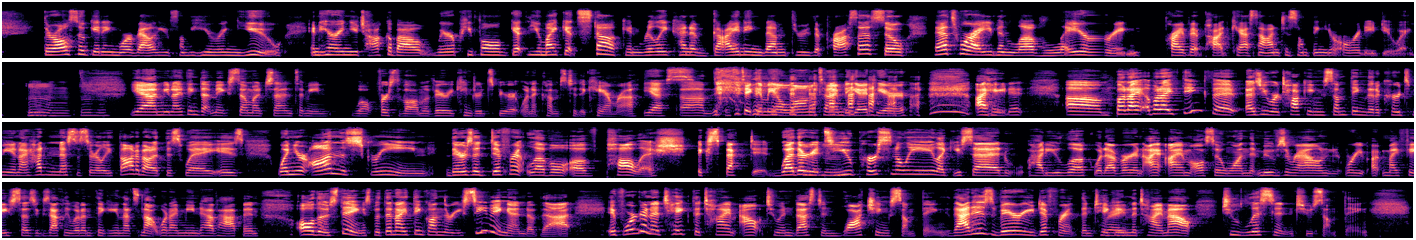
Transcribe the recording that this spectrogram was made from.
they're also getting more value from hearing you and hearing you talk about where people get you might get stuck and really kind of guiding them through the process so that's where i even love layering private podcasts onto something you're already doing Mhm. Mhm. Yeah, I mean, I think that makes so much sense. I mean, well, first of all, I'm a very kindred spirit when it comes to the camera. Yes. Um, It's taken me a long time to get here. I hate it. Um, but I but I think that as you were talking, something that occurred to me, and I hadn't necessarily thought about it this way, is when you're on the screen, there's a different level of polish expected. Whether it's Mhm. you personally, like you said, how do you look, whatever. And I I'm also one that moves around where you, my face says exactly what I'm thinking. and That's not what I mean to have happen. All those things. But then I think on the receiving end of that, if we're going to take the time out to invest in watching something, that is very different than taking Right. the time out to listen to something.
